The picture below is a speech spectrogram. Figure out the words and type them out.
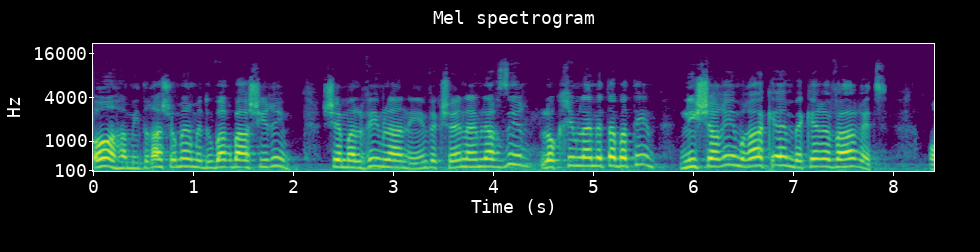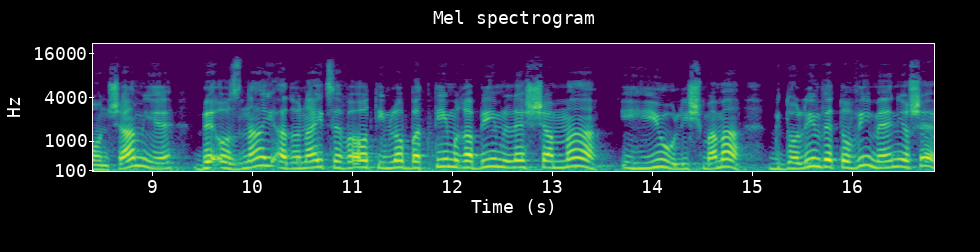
או המדרש אומר מדובר בעשירים, שמלווים לעניים, וכשאין להם להחזיר, לוקחים להם את הבתים. נשארים רק הם בקרב הארץ. עונשם יהיה, באוזני אדוני צבאות, אם לא בתים רבים לשמה יהיו, לשממה, גדולים וטובים מעין יושב.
